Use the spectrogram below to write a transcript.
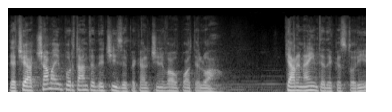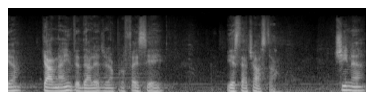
De aceea, cea mai importantă decizie pe care cineva o poate lua, chiar înainte de căsătorie, chiar înainte de alegerea profesiei, este aceasta. Cine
